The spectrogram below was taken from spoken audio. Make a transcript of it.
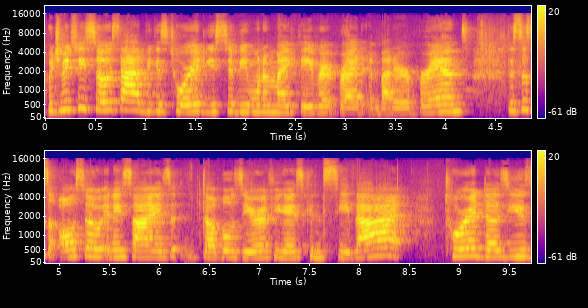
which makes me so sad because Torrid used to be one of my favorite bread and butter brands. This is also in a size double zero if you guys can see that. Torrid does use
